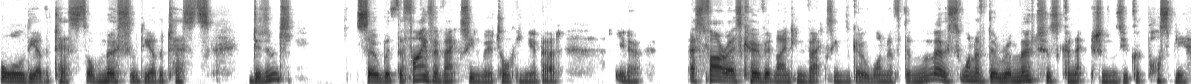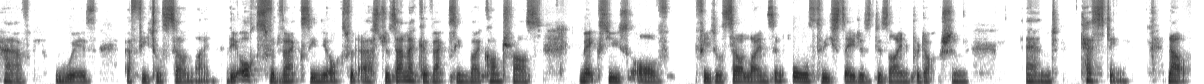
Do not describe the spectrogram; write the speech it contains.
all the other tests or most of the other tests didn't. So with the Pfizer vaccine, we're talking about, you know, as far as COVID-19 vaccines go, one of the most, one of the remotest connections you could possibly have with a fetal cell line. The Oxford vaccine, the Oxford AstraZeneca vaccine, by contrast, makes use of fetal cell lines in all three stages design, production, and testing. Now,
